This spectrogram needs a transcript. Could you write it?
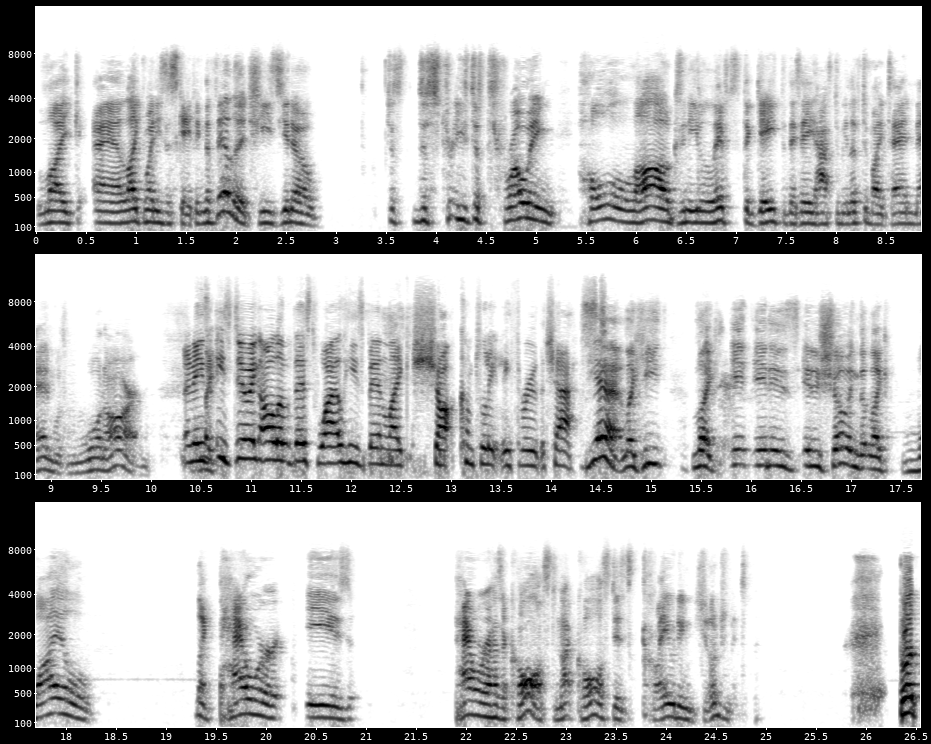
Like uh, like when he's escaping the village, he's you know just just he's just throwing whole logs and he lifts the gate that they say has to be lifted by ten men with one arm. And he's Like- he's doing all of this while he's been like shot completely through the chest. Yeah, like he like it, it is it is showing that like while like power is power has a cost, and that cost is clouding judgment. But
